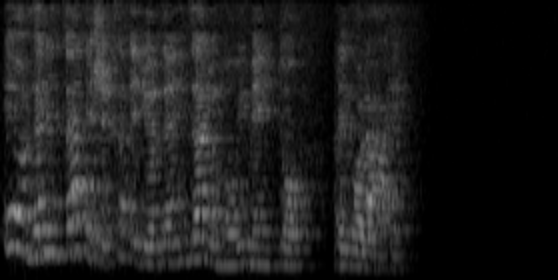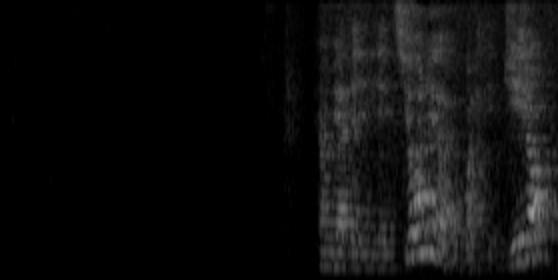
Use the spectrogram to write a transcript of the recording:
e organizzate, cercate di organizzare un movimento regolare. Cambiate direzione dopo qualche giro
